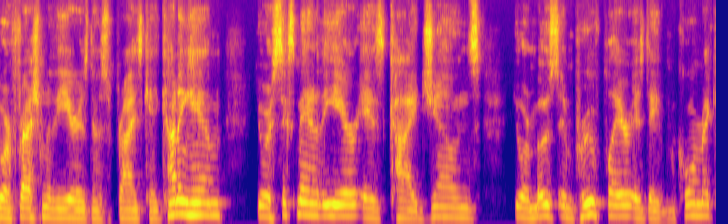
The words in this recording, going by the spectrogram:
Your freshman of the year is no surprise, Cade Cunningham. Your sixth man of the year is Kai Jones. Your most improved player is Dave McCormack.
